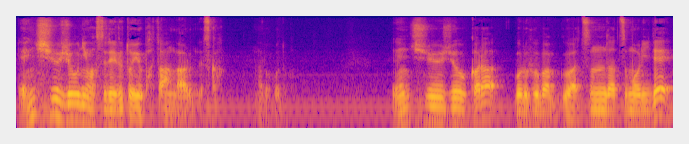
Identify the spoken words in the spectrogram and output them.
練習場に忘れるというパターンがあるんですか？なるほど。練習場からゴルフバッグは積んだつもりで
